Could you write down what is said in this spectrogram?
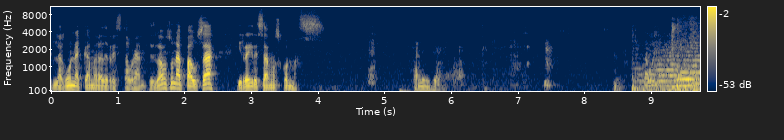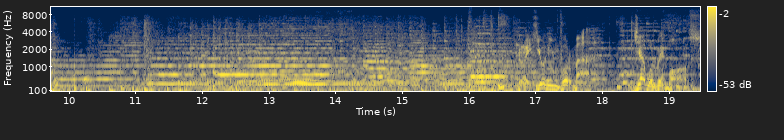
Laguna, Cámara de Restaurantes. Vamos a una pausa y regresamos con más. Región Informa. Ya volvemos.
